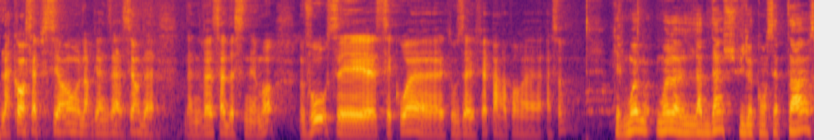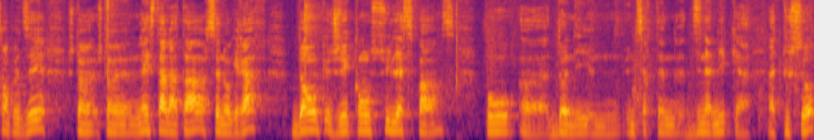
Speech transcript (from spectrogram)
la conception, l'organisation de, la nouvelle salle de cinéma. Vous, c'est quoi euh, que vous avez fait par rapport à, ça? Moi, moi là-dedans, je suis le concepteur, si on peut dire. Je suis un, installateur, scénographe. Donc, j'ai conçu l'espace pour donner une, certaine dynamique à tout ça.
